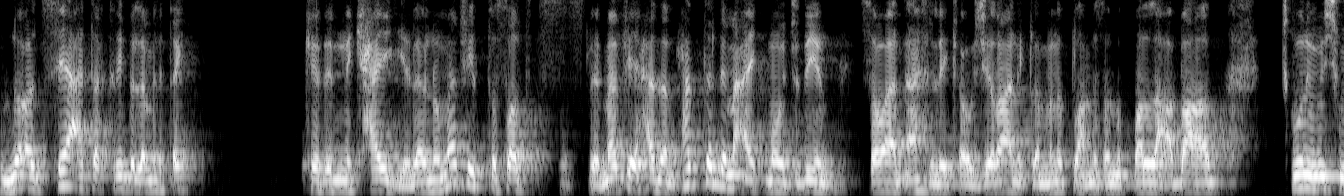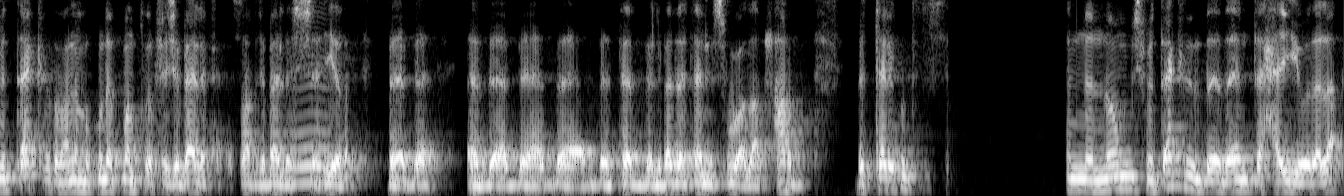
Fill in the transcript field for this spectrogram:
بنقعد ساعة تقريبا لما تتأكد إنك حية لأنه ما في اتصال تتصلي ما في حدا حتى اللي معك موجودين سواء أهلك أو جيرانك لما نطلع مثلا نطلع بعض تكوني مش متاكده طبعا لما كنا في منطقة في جباله في حصار جباله الشهيرة اللي بدا ثاني أسبوع للحرب بالتالي كنت إن النوم مش متأكد اذا أنت حي ولا لا.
